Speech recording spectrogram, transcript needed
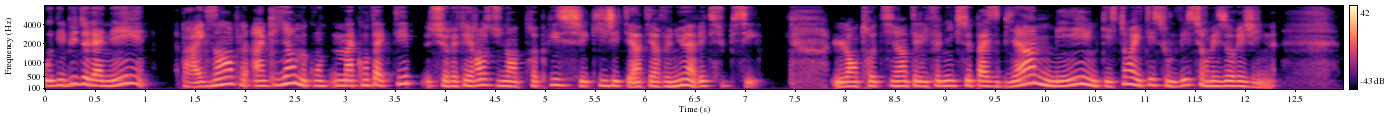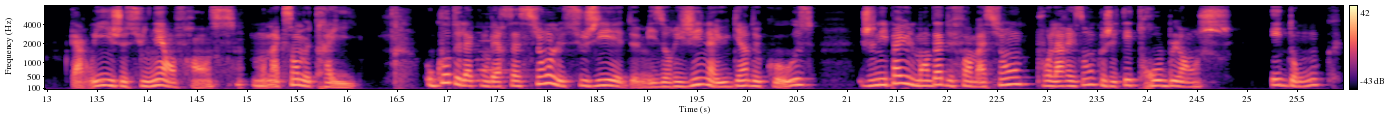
Au début de l'année, par exemple, un client m'a contacté sur référence d'une entreprise chez qui j'étais intervenue avec succès. L'entretien téléphonique se passe bien, mais une question a été soulevée sur mes origines. Car oui, je suis née en France. Mon accent me trahit. Au cours de la conversation, le sujet de mes origines a eu gain de cause. Je n'ai pas eu le mandat de formation pour la raison que j'étais trop blanche et donc,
